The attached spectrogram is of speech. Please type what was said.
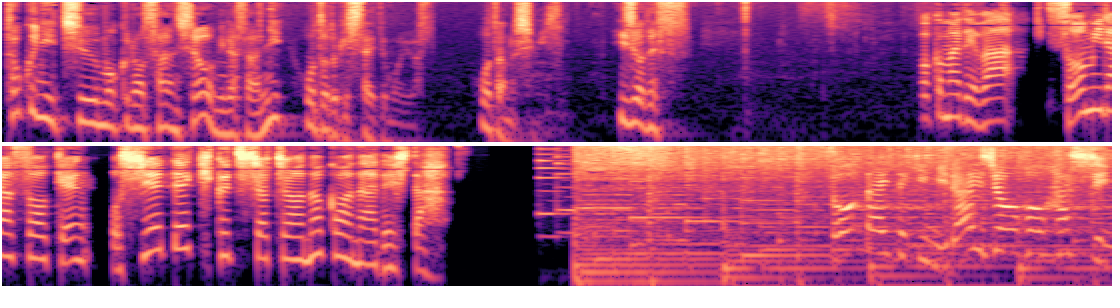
特に注目の3社を皆さんにお届けしたいと思います。お楽しみに。以上です。ここまでは、総ミラ総研教えて菊池所長のコーナーでした。相対的未来情報発信、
